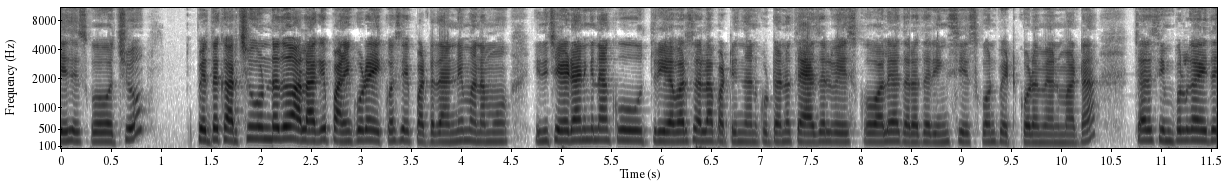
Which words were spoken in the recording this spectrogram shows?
చేసేసుకోవచ్చు. పెద్ద ఖర్చు ఉండదు అలాగే పని కూడా ఎక్కువసేపు పట్టదండి. మనము ఇది చేయడానికి నాకు త్రీ అవర్స్ అలా పట్టింది అనుకుంటాను. తేజలు వేసుకోవాలి ఆ తర్వాత రింగ్స్ చేసుకొని పెట్టుకోవడమే అనమాట చాలా సింపుల్గా అయితే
